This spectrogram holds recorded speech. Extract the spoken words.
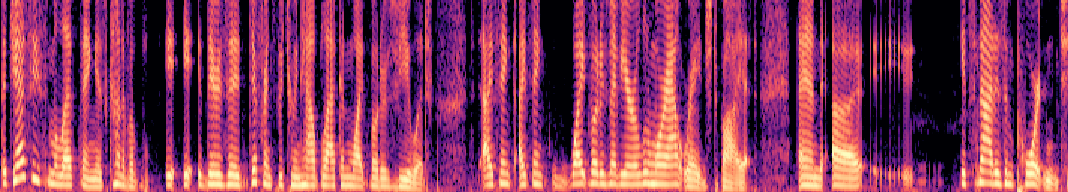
the Jesse Smollett thing is kind of a. It, it, there's a difference between how black and white voters view it. I think I think white voters maybe are a little more outraged by it, and uh, it's not as important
